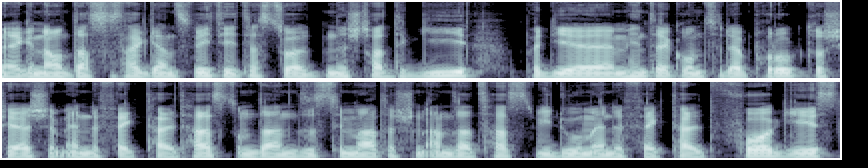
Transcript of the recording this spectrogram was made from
Ja, genau, das ist halt ganz wichtig, dass du halt eine Strategie bei dir im Hintergrund zu der Produktrecherche im Endeffekt halt hast und dann einen systematischen Ansatz hast, wie du im Endeffekt halt vorgehst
